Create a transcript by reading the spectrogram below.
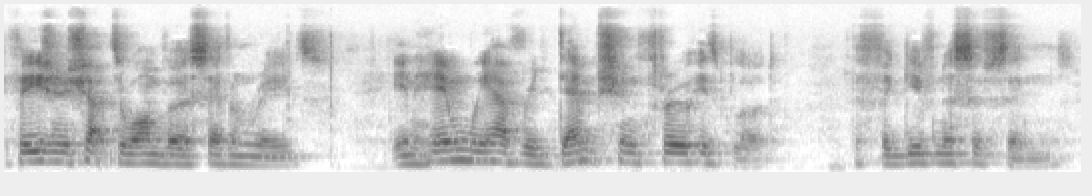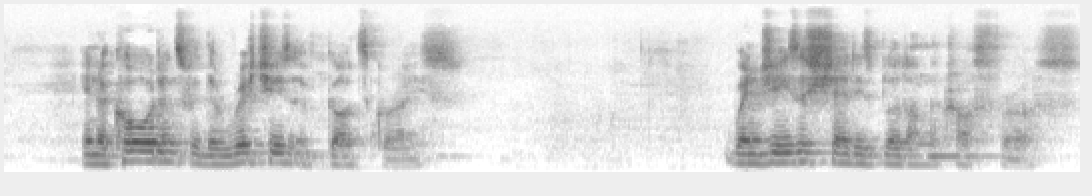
Ephesians chapter 1 verse 7 reads, In him we have redemption through his blood, the forgiveness of sins, in accordance with the riches of God's grace. When Jesus shed his blood on the cross for us,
